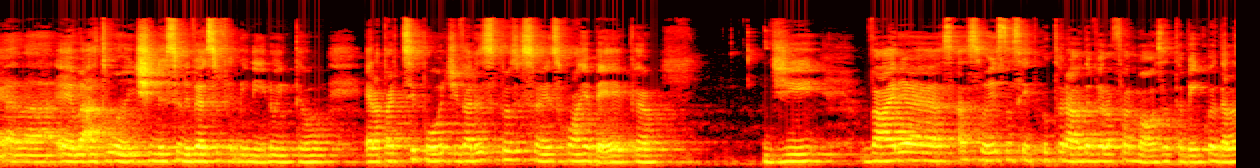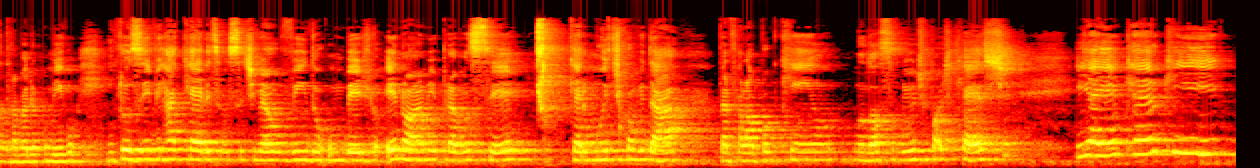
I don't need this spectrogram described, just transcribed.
ela é atuante nesse universo feminino, então ela participou de várias exposições com a Rebeca, de várias ações no Centro Cultural da Vila Formosa também, quando ela trabalhou comigo. Inclusive, Raquel, se você estiver ouvindo, um beijo enorme para você. Quero muito te convidar para falar um pouquinho no nosso humilde podcast. E aí eu quero que.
